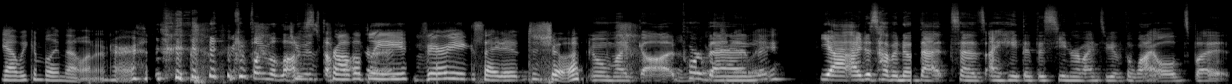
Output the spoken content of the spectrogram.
Yeah, we can blame that one on her. we can blame a lot She of was stuff on her. probably very excited to show up. Oh my god, poor Ben. Yeah, I just have a note that says I hate that this scene reminds me of the Wilds, but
